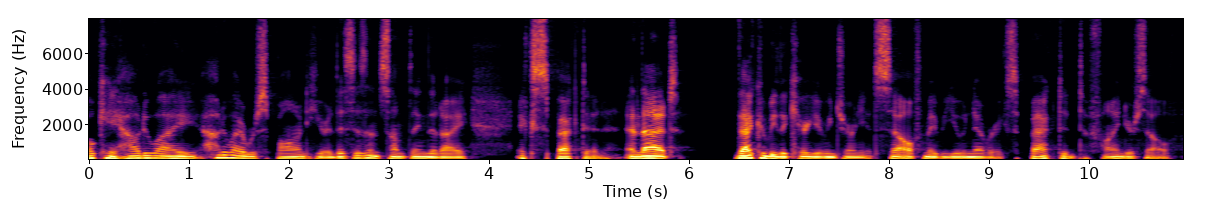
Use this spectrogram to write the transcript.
okay, how do I how do I respond here? This isn't something that I expected. And that that could be the caregiving journey itself. Maybe you never expected to find yourself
